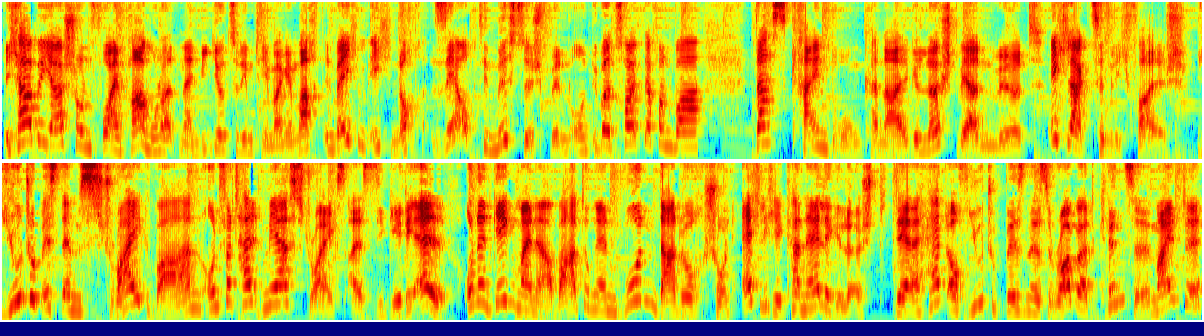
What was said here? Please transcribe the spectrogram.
Ich habe ja schon vor ein paar Monaten ein Video zu dem Thema gemacht, in welchem ich noch sehr optimistisch bin und überzeugt davon war, dass kein Drogenkanal gelöscht werden wird. Ich lag ziemlich falsch. YouTube ist im Strike-Wahn und verteilt mehr Strikes als die GDL und entgegen meiner Erwartungen wurden dadurch schon etliche Kanäle gelöscht. Der Head of YouTube Business Robert Kinzel meinte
